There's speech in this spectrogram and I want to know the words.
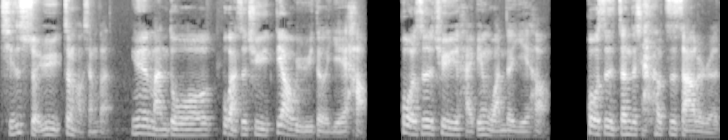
其实水域正好相反，因为蛮多不管是去钓鱼的也好，或者是去海边玩的也好，或者是真的想要自杀的人，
